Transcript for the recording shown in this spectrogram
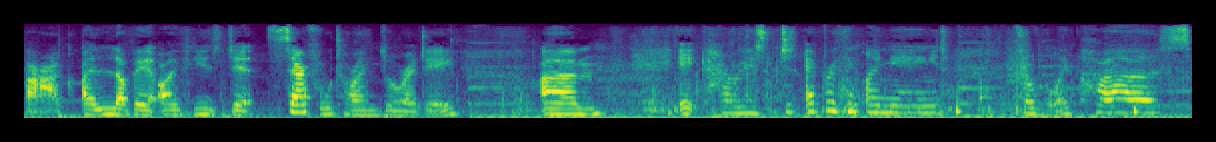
bag. I love it. I've used it several times already. Um, it carries just everything I need. So I've got my purse,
